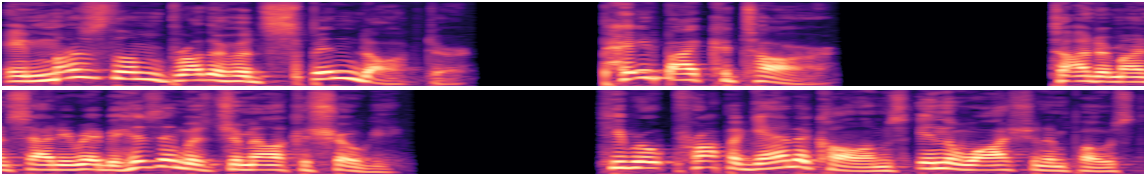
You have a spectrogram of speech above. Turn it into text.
a Muslim Brotherhood spin doctor, paid by Qatar to undermine Saudi Arabia. His name was Jamal Khashoggi. He wrote propaganda columns in the Washington Post,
